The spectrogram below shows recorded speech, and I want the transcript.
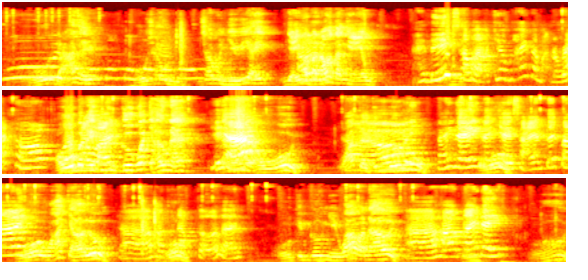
Ui, đã thiệt. ủa sao sao mà nhiều như vậy? Vậy mà Ừ. bà nói ta nghèo Ai biết sao mà chứ không thấy tao mặc đồ rách không? Ủa bên đây kim cương quá trời luôn nè. Vậy hả? ui quá trời Trời kim cương luôn. Lấy đi, Ủa. về xài anh Tép ơi ôi quá trời luôn. Trời ơi, thôi tôi Ủa. đóng cửa lại. Ủa kim cương nhiều quá bạn ơi. Ờ, thôi ông lấy đi. Ôi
